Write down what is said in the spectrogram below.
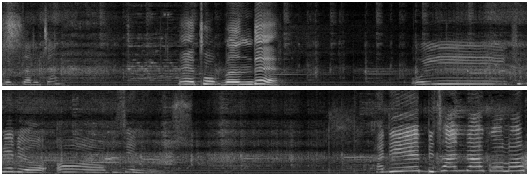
Kurtaracak. Evet top bende. Oy kim geliyor? Aa biz yeniyoruz. Hadi bir tane daha gol at.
